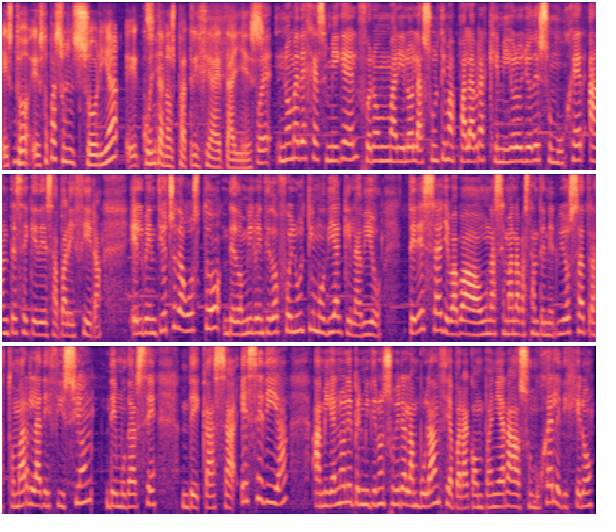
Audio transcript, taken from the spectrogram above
Esto, mm. esto pasó en Soria. Eh, cuéntanos, Patricia, detalles. Pues no me dejes, Miguel. Fueron, Mariló, las últimas palabras que Miguel oyó de su mujer antes de que desapareciera. El 28 de agosto de 2022 fue el último día que la vio. Teresa llevaba una semana bastante nerviosa tras tomar la decisión de mudarse de casa. Ese día a Miguel no le permitieron subir a la ambulancia para acompañar a su mujer. Le dijeron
